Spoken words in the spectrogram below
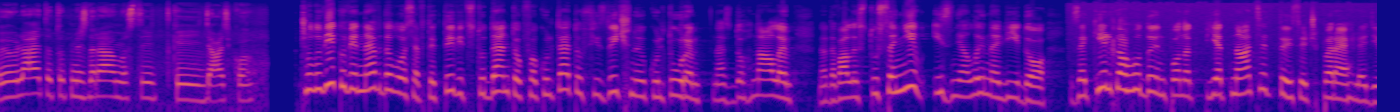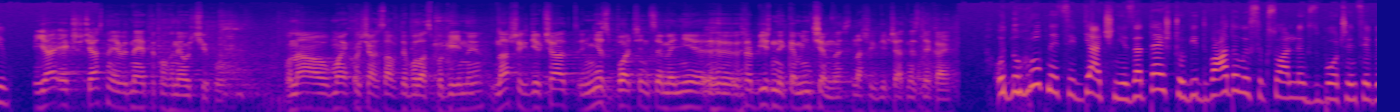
Уявляєте, тут між деревами стоїть такий дядько. Чоловікові не вдалося втекти від студенток факультету фізичної культури. Нас догнали, надавали стусанів і зняли на відео. За кілька годин понад 15 тисяч переглядів. Я, якщо чесно, я від неї такого не очікував. Вона в моїх очах завжди була спокійною. Наших дівчат ні збочинцями, ні е, грабіжниками нічим нас- наших дівчат не злякає. Одногрупниці вдячні за те, що відвадили сексуальних збочинців.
